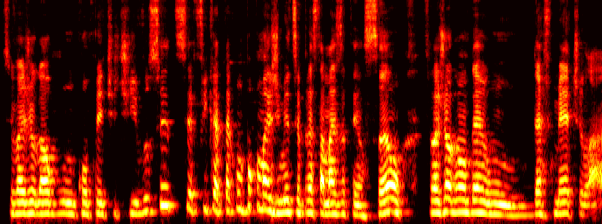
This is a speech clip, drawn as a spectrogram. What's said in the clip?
Você vai jogar um competitivo, você, você fica até com um pouco mais de medo, você presta mais atenção. Você vai jogar um, um deathmatch lá,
